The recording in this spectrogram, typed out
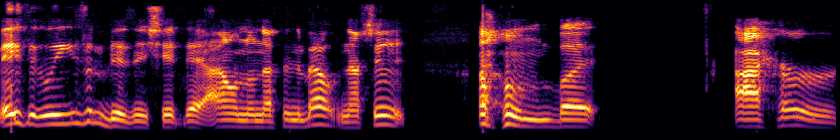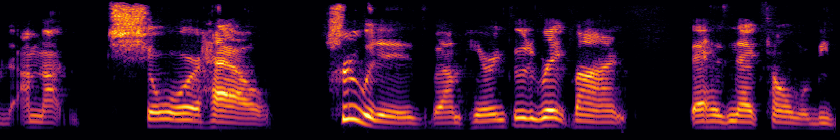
basically some business shit that I don't know nothing about, and I should. Um, but I heard, I'm not sure how true it is, but I'm hearing through the grapevine that his next home would be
